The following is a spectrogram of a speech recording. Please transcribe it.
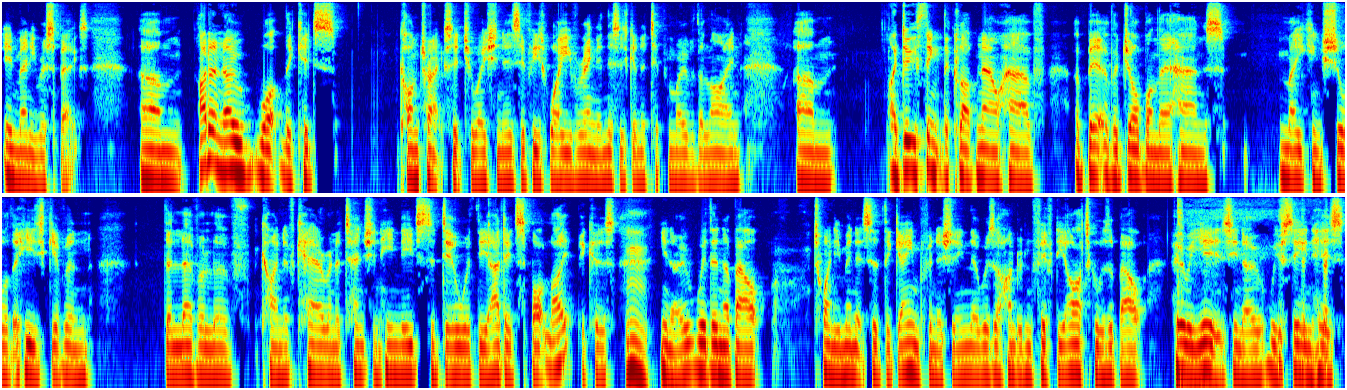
in many respects. Um, I don't know what the kid's contract situation is if he's wavering and this is going to tip him over the line. Um, I do think the club now have a bit of a job on their hands, making sure that he's given the level of kind of care and attention he needs to deal with the added spotlight because mm. you know within about 20 minutes of the game finishing there was 150 articles about who he is. You know we've seen his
